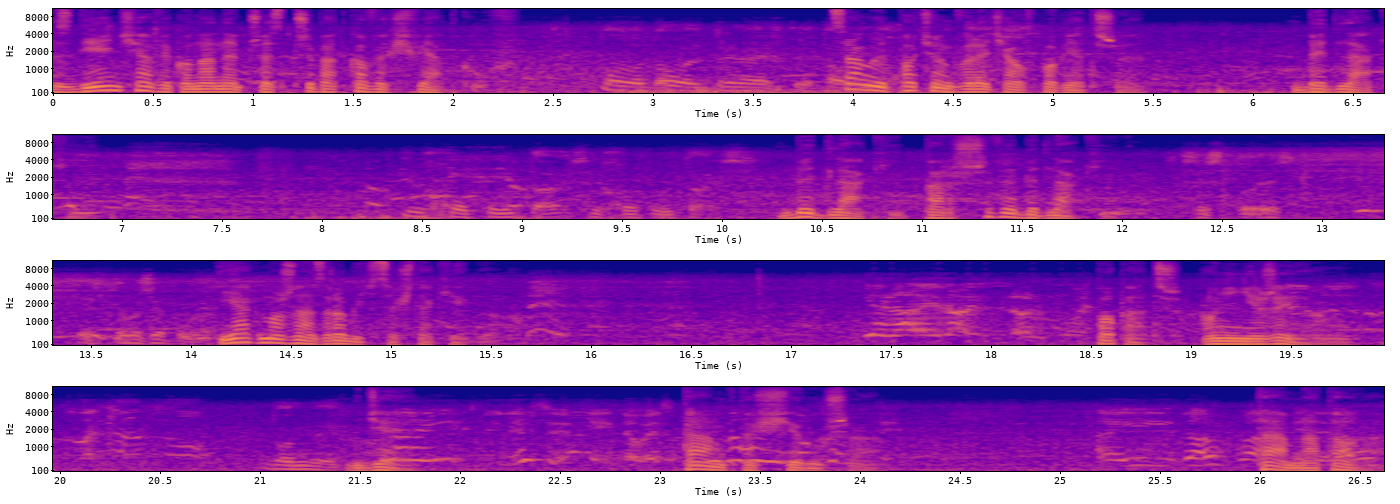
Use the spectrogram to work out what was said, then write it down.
Zdjęcia wykonane przez przypadkowych świadków. Cały pociąg wyleciał w powietrze. Bydlaki, bydlaki, parszywe bydlaki. Jak można zrobić coś takiego? Popatrz, oni nie żyją. Gdzie? Tam ktoś się rusza. Tam, na torach.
